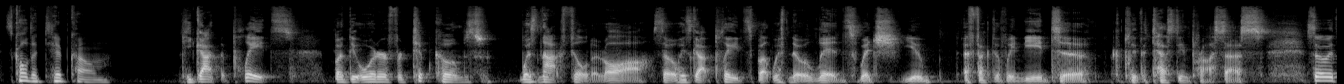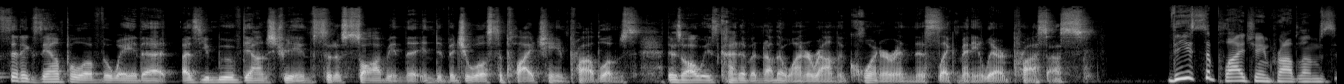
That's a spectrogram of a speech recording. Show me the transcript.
It's called a tip comb. He got the plates, but the order for tip combs was not filled at all. So he's got plates, but with no lids, which you effectively need to complete the testing process. So it's an example of the way that as you move downstream, sort of solving the individual supply chain problems, there's always kind of another one around the corner in this like many layered process. These supply chain problems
